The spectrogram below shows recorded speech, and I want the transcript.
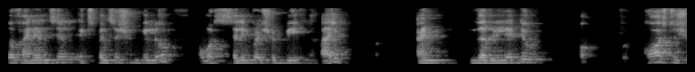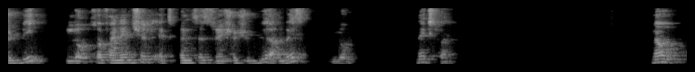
So financial expenses should be low, our selling price should be high, and the relative cost should be low. So financial expenses ratio should be always low. Next one. Now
